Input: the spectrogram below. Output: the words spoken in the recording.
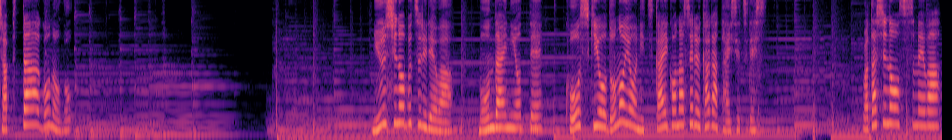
チャプター5の5入試の物理では問題によって公式をどのように使いこなせるかが大切です。私のおすすめは、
